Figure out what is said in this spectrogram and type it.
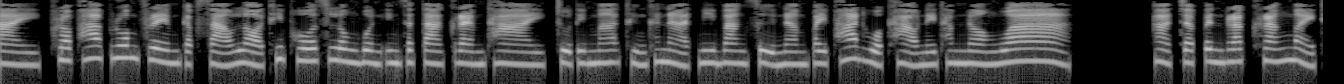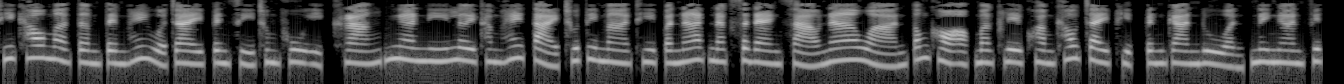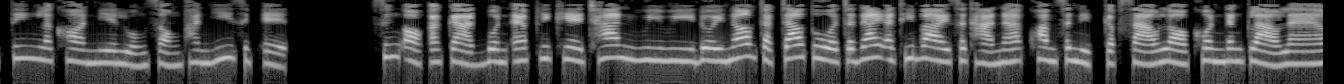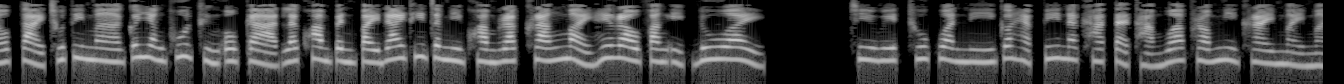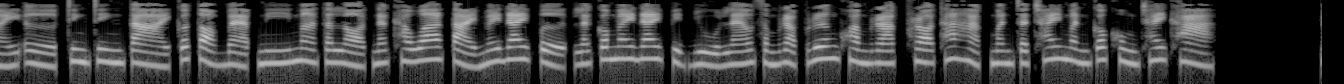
เพราะภาพร่วมเฟรมกับสาวหล่อที่โพสต์ลงบนอินสตาแกรมต่าย ชุติมาถึงขนาดมีบางสื่อนำไปพาดหัวข่าวในทำนองว่า อาจจะเป็นรักครั้งใหม่ที่เข้ามาเติมเต็มให้หัวใจเป็นสีชมพูอีกครั้ง งานนี้เลยทำให้ต่ายชุติมาทีปนาตนักแสดงสาวหน้าหวานต้องขอออกมาเคลียร์ความเข้าใจผิดเป็นการด่วน ในงานฟิตติ้งละครเมียหลวง 2021 ซึ่งออกอากาศบนแอปพลิเคชันวีวีโดยนอกจากเจ้าตัวจะได้อธิบายสถานะความสนิทกับสาวหล่อคนดังกล่าวแล้ว ต่ายชุติมาก็ยังพูดถึงโอกาสและความเป็นไปได้ที่จะมีความรักครั้งใหม่ให้เราฟังอีกด้วย ชีวิตทุกวันนี้ก็แฮปปี้นะคะ แต่ถามว่าเพราะมีใครใหม่ไหมเออ จริง ๆ ตายก็ตอบแบบนี้มาตลอดนะคะว่าตายไม่ได้เปิดและก็ไม่ได้ปิดอยู่แล้วสำหรับเรื่องความรัก เพราะถ้าหากมันจะใช่มันก็คงใช่ค่ะ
